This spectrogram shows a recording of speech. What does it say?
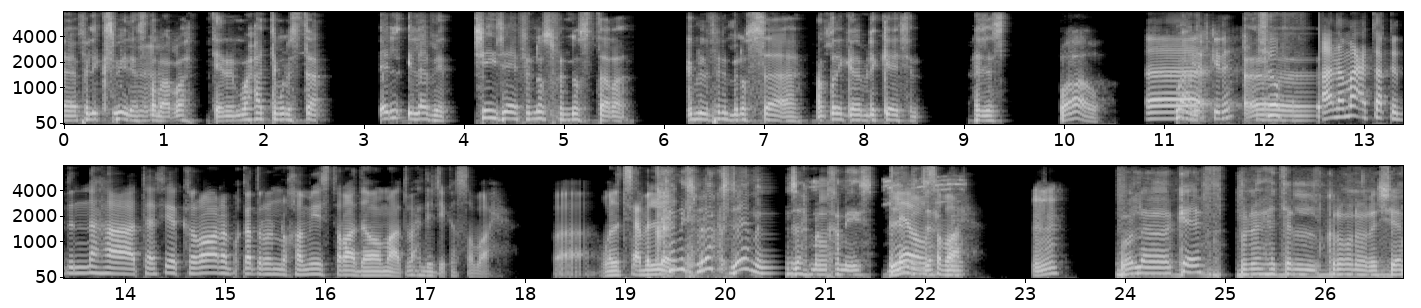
آه، في ال experience طبعا رحت يعني مو حتى مونستان ال 11 شيء جاي في النص في النص ترى. قبل الفيلم بنص ساعة عن طريق ال application. حجزت wow. كيف كذا؟ آه، شوف أنا ما أعتقد إنها تأثير كورونا بقدر إنه خميس ترى دوامات ما حد يجيك الصباح. ف... ولا تسعة بالليل. الخميس بالعكس دائما زحمة الخميس. زحمة. الصباح. ولا كيف؟ من ناحية الكورونا والأشياء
